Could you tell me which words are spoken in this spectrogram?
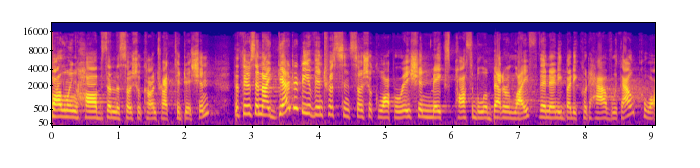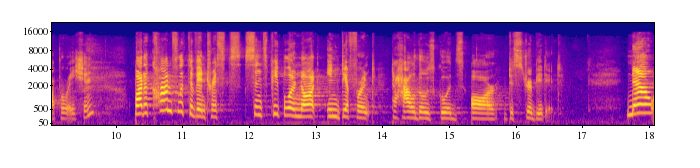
following Hobbes and the social contract tradition, that there's an identity of interests in social cooperation makes possible a better life than anybody could have without cooperation, but a conflict of interests since people are not indifferent to how those goods are distributed. Now,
